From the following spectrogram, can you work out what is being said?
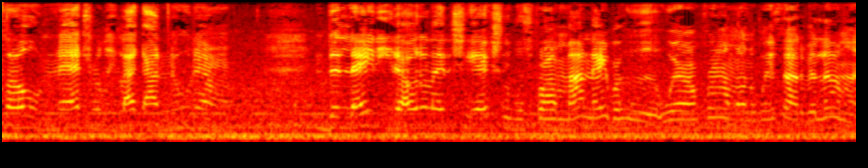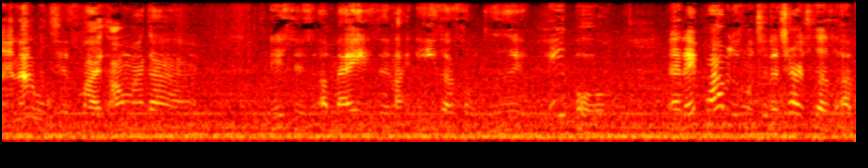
so naturally, like I knew them the lady, the older lady, she actually was from my neighborhood where I'm from on the west side of Atlanta. And I was just like, oh my God, this is amazing. Like, these are some good people. Now, they probably went to the church because a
